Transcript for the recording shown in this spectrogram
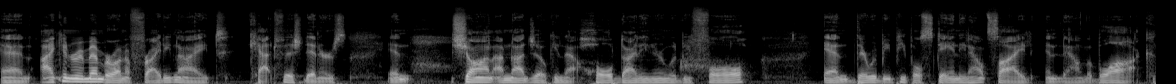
And I can remember on a Friday night catfish dinners and Sean, I'm not joking, that whole dining room would be full and there would be people standing outside and down the block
